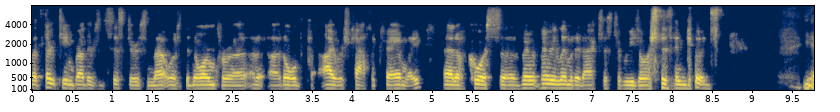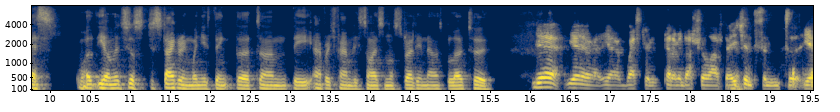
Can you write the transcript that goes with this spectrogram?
But 13 brothers and sisters, and that was the norm for a, a, an old Irish Catholic family. And of course, uh, very, very limited access to resources and goods. Yes, well, yeah, it's just, just staggering when you think that um, the average family size in Australia now is below two. Yeah, yeah, yeah. Western kind of industrialized yeah. and uh, yeah.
